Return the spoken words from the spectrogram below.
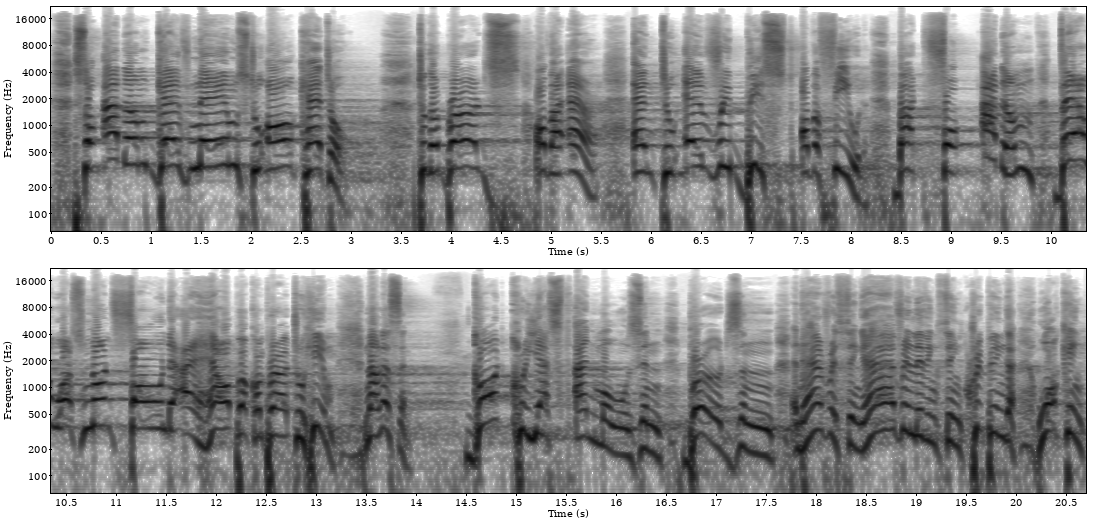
So Adam gave names to all cattle, to the birds of the air, and to every beast of the field. But for Adam, there was not found a helper compared to him. Now listen. God creates animals and birds and, and everything, every living thing, creeping, walking,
